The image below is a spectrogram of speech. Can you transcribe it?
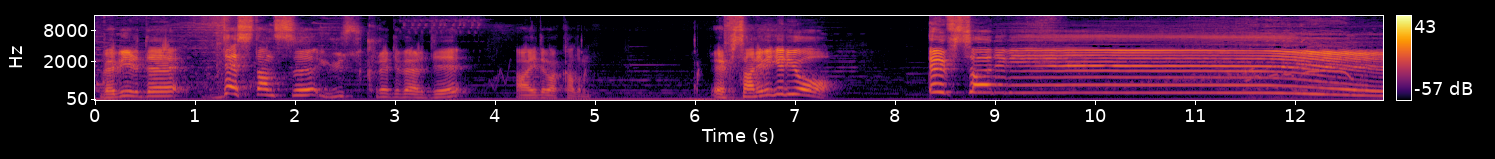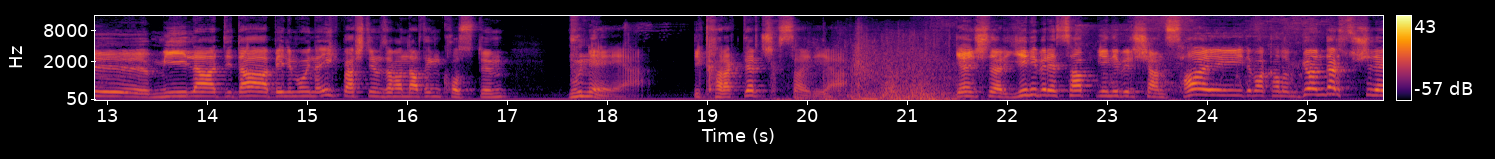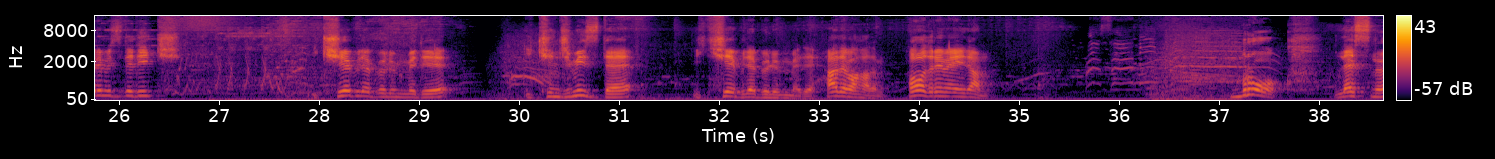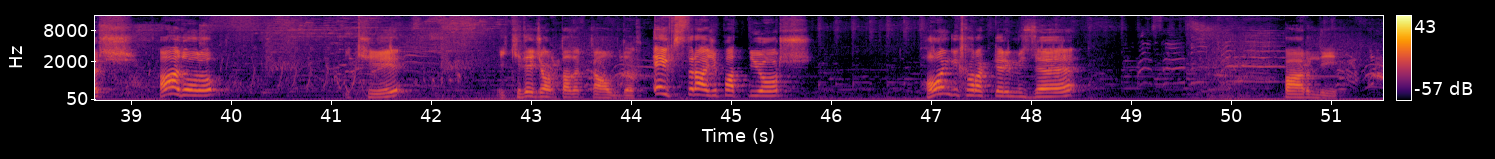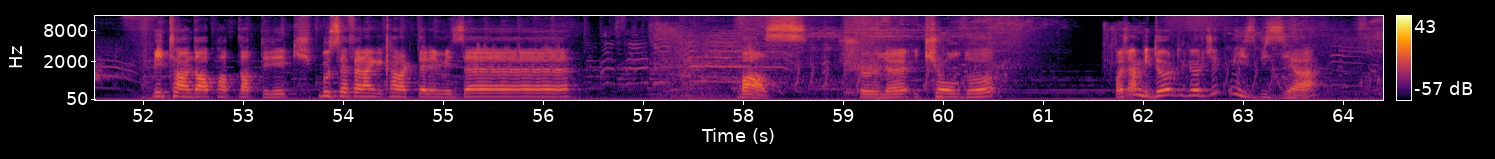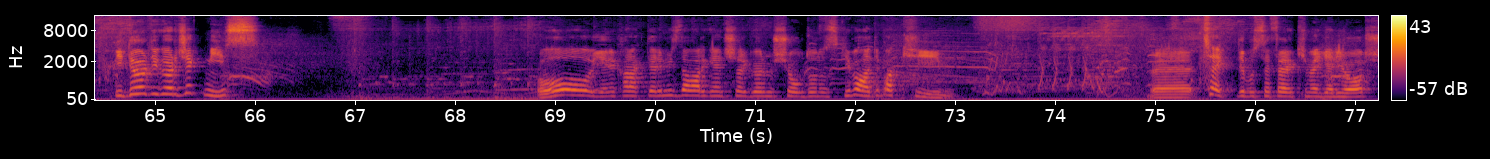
Ve bir de destansı 100 kredi verdi. Haydi bakalım. Efsanevi geliyor. Efsanevi! Miladi daha benim oyuna ilk başladığım zamanlardaki kostüm. Bu ne ya? Bir karakter çıksaydı ya. Gençler yeni bir hesap yeni bir şans. Haydi bakalım gönder sushilerimizi dedik. İkiye bile bölünmedi. İkincimiz de ikiye bile bölünmedi. Hadi bakalım. Hodri meydan. Brock Lesnar. Hadi oğlum. 2 2 de cortladık kaldık. Ekstra acı patlıyor. Hangi karakterimize? Barley. Bir tane daha patlat dedik. Bu sefer hangi karakterimize? Baz. Şöyle iki oldu. Hocam bir dördü görecek miyiz biz ya? Bir dördü görecek miyiz? Oo yeni karakterimiz de var gençler görmüş olduğunuz gibi. Hadi bakayım. Ve tekli bu sefer kime geliyor?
